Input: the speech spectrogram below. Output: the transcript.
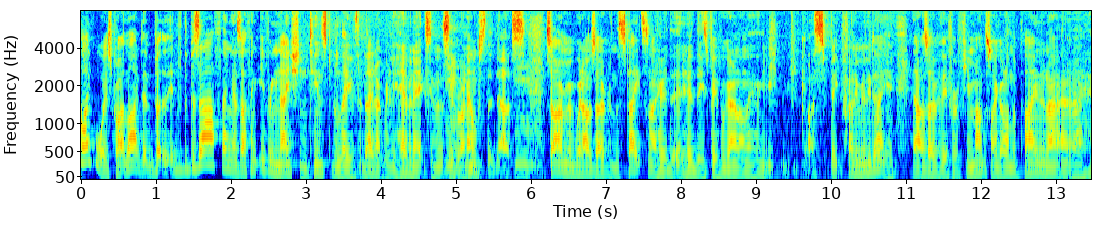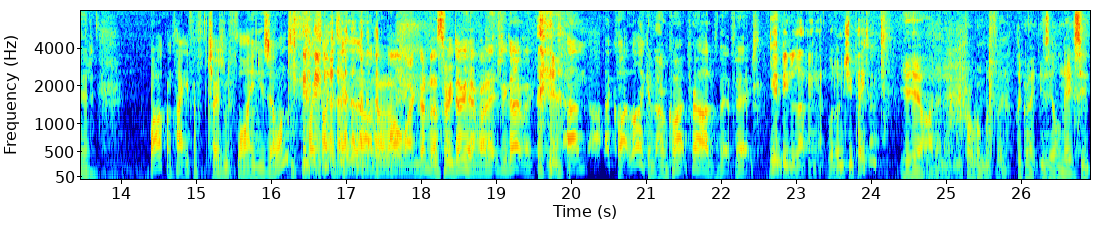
I have always quite liked it. But the bizarre thing is, I think every nation tends to believe that they don't really have an accent, it's mm everyone else that does. Mm. So I remember when I was over in the States and I heard, that, heard these people going on, you, you guys speak funny, really, don't you? And I was over there for a few months and I got on the plane and I, and I heard, Welcome, thank you for choosing to fly in New Zealand. like oh, oh my goodness, we do have one actually, don't we? Um, I quite like it though, I'm quite proud of that fact. You'd be loving it, wouldn't you, Peter? Yeah, I don't have any problem with the, the great New Zealand accent.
